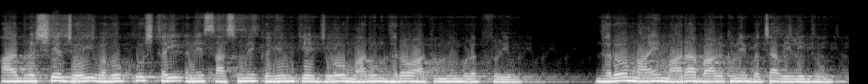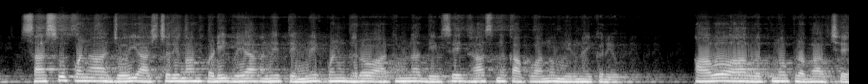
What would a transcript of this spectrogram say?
આ દ્રશ્ય જોઈ વહુ ખુશ થઈ અને સાસુને કહ્યું કે જો મારું ધરો આટમનું વ્રત ફળ્યું ધરો, માએ મારા બાળકને બચાવી લીધું. સાસુ પણ આ જોઈ આશ્ચર્યમાં પડી ગયા અને તેમણે પણ ધરો આઠમના દિવસે ઘાસ ન કાપવાનો નિર્ણય કર્યો. આવો આ વ્રતનો પ્રભાવ છે.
